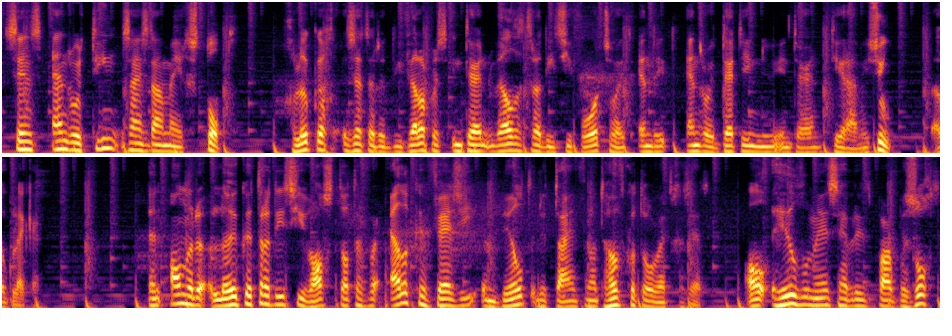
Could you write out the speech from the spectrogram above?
Sinds Android 10 zijn ze daarmee gestopt. Gelukkig zetten de developers intern wel de traditie voort, zo heet Android 13 nu intern Tiramisu. Ook lekker. Een andere leuke traditie was dat er voor elke versie een beeld in de tuin van het hoofdkantoor werd gezet. Al heel veel mensen hebben dit park bezocht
